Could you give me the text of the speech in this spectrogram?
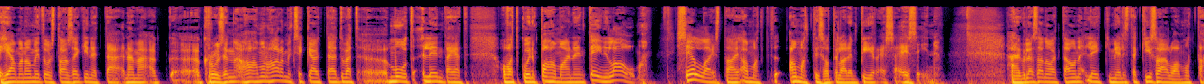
Ja hieman omituista on sekin, että nämä äh, Cruisen hahmon harmiksi käyttäytyvät äh, muut lentäjät ovat kuin pahamainen teinilauma. Sellaista ei ammat, ammattisotilaiden piireissä esiinny. Hän kyllä sanoi, että on leikkimielistä kisailua, mutta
